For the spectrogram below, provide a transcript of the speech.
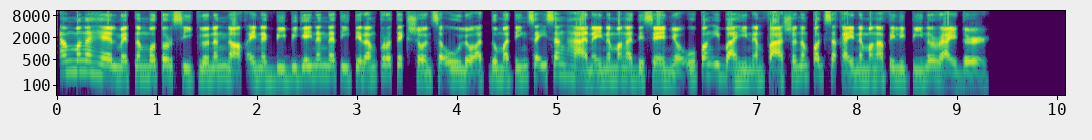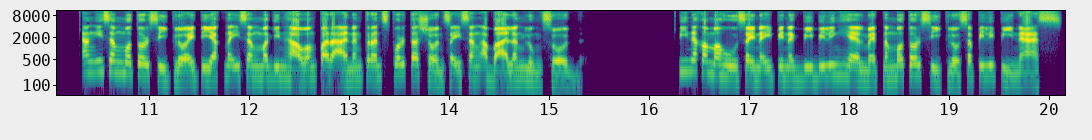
Ang mga helmet ng motorsiklo ng NOC ay nagbibigay ng natitirang proteksyon sa ulo at dumating sa isang hanay ng mga disenyo upang ibahin ang fashion ng pagsakay ng mga Filipino rider. Ang isang motorsiklo ay tiyak na isang maginhawang paraan ng transportasyon sa isang abalang lungsod. Pinakamahusay na ipinagbibiling helmet ng motorsiklo sa Pilipinas.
